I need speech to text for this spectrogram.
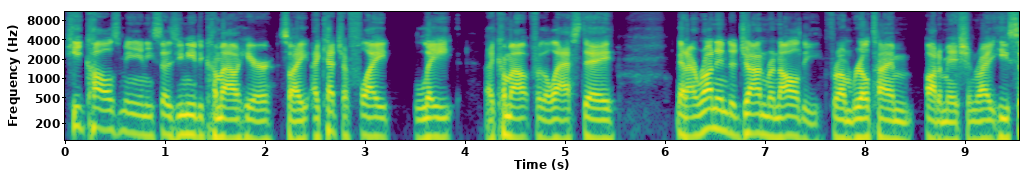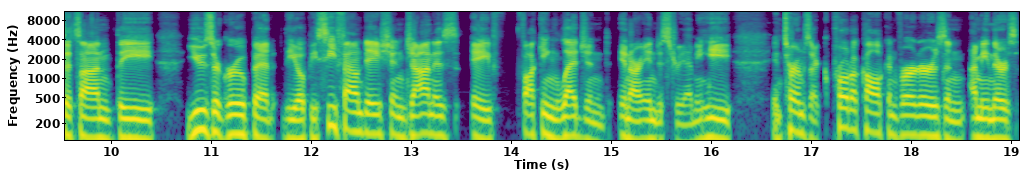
he calls me and he says, You need to come out here. So I, I catch a flight late. I come out for the last day and I run into John Rinaldi from Real Time Automation, right? He sits on the user group at the OPC Foundation. John is a fucking legend in our industry. I mean, he, in terms of protocol converters, and I mean, there's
